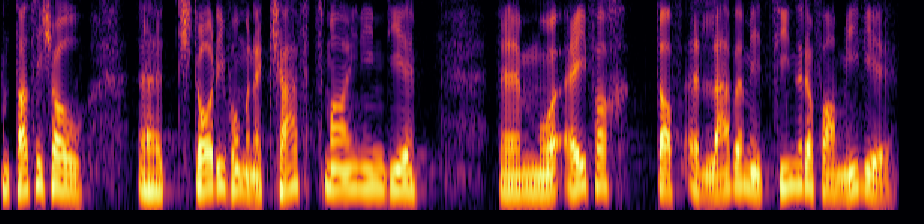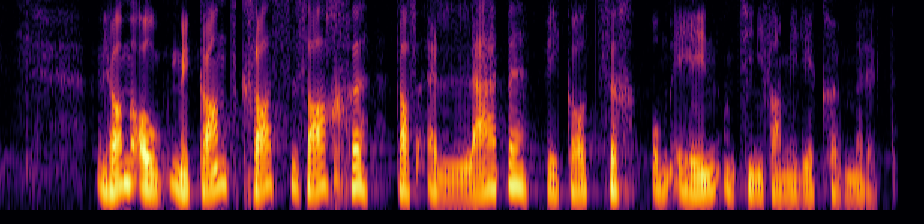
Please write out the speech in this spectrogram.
Und das ist auch äh, die Story von einem Geschäftsmann in Indien, ähm, der einfach darf erleben mit seiner Familie ja, auch mit ganz krassen Sachen darf erleben, wie Gott sich um ihn und seine Familie kümmert.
